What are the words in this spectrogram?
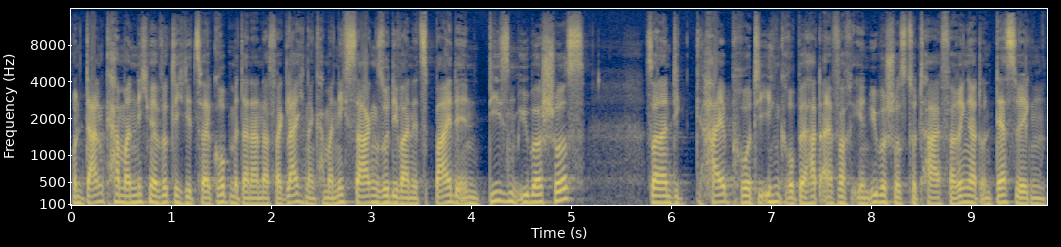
Und dann kann man nicht mehr wirklich die zwei Gruppen miteinander vergleichen. Dann kann man nicht sagen, so, die waren jetzt beide in diesem Überschuss sondern die High-Protein-Gruppe hat einfach ihren Überschuss total verringert und deswegen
